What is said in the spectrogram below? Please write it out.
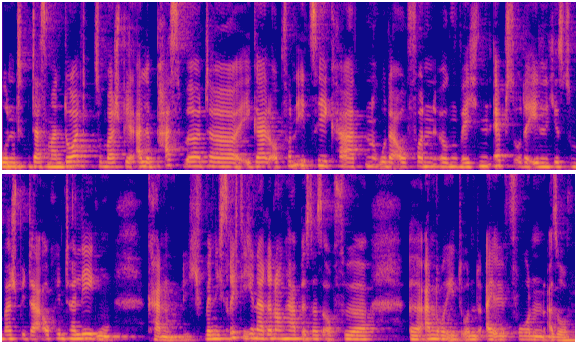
Und dass man dort zum Beispiel alle Passwörter, egal ob von EC-Karten oder auch von irgendwelchen Apps oder ähnliches zum Beispiel da auch hinterlegen kann. Ich, wenn ich es richtig in Erinnerung habe, ist das auch für äh, Android und iPhone, also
